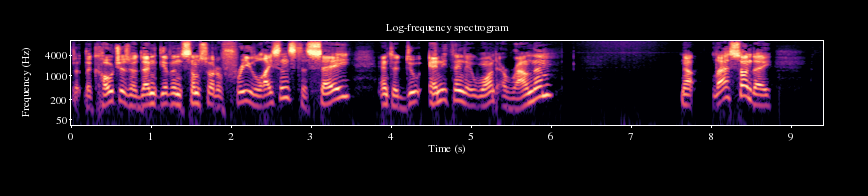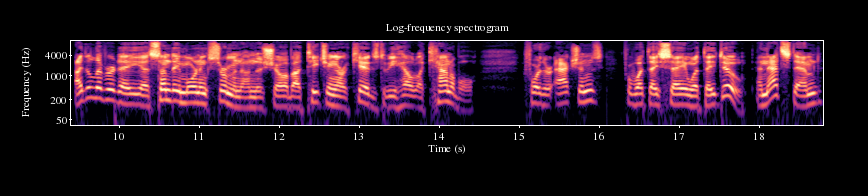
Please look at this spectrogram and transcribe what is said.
the, coaches are then given some sort of free license to say and to do anything they want around them? Now, last Sunday, I delivered a, a, Sunday morning sermon on this show about teaching our kids to be held accountable for their actions, for what they say and what they do. And that stemmed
